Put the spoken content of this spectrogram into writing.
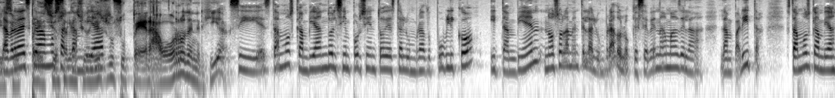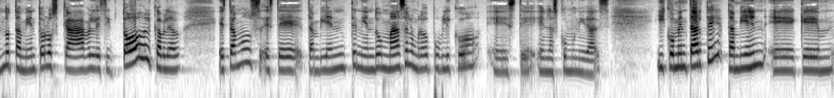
la verdad es que vamos a la ciudad y cambiar. es un super ahorro de energía. Sí, estamos cambiando el 100% de este alumbrado público y también no solamente el alumbrado, lo que se ve nada más de la lamparita. Estamos cambiando también todos los cables y todo el cableado. Estamos este, también teniendo más alumbrado público este, en las comunidades. Y comentarte también eh, que mm,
